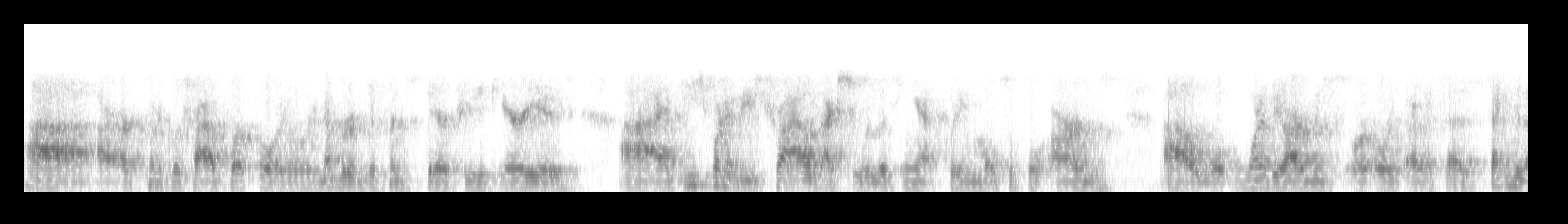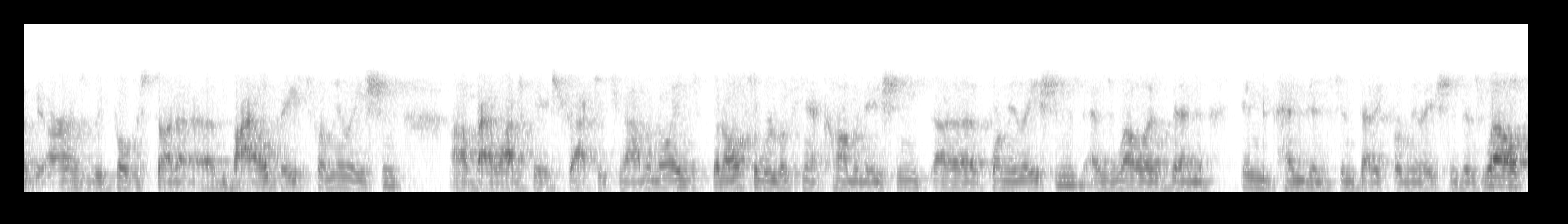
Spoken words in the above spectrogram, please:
our clinical trial portfolio in a number of different therapeutic areas. Uh, and each one of these trials, actually, we're looking at putting multiple arms. Uh, one of the arms or uh, a segment of the arms be focused on a bio-based formulation, biologically extracted cannabinoids. But also we're looking at combination formulations as well as then independent synthetic formulations as well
